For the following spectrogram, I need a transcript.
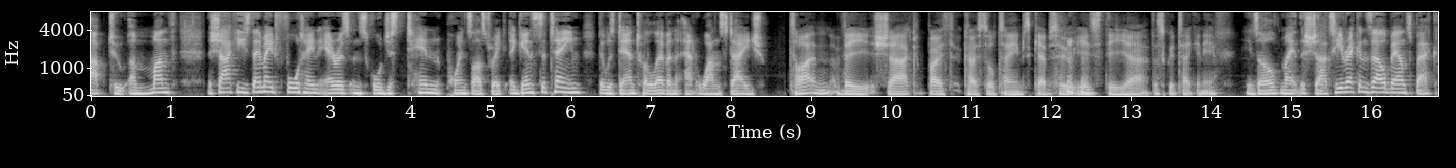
up to a month. The Sharkies, they made 14 errors and scored just 10 points last week against a team that was down to 11 at one stage. Titan v Shark, both coastal teams. Gabs, who is the uh, the squid taken here? His old mate, the Sharks. He reckons they'll bounce back.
